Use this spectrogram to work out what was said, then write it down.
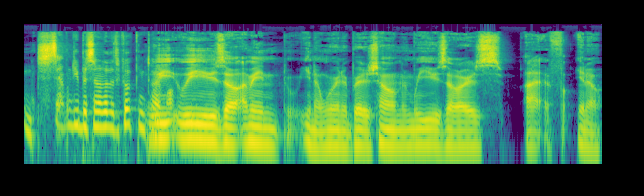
70% of the cooking time. we we use. Uh, I mean, you know, we're in a British home, and we use ours. Uh, you know,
